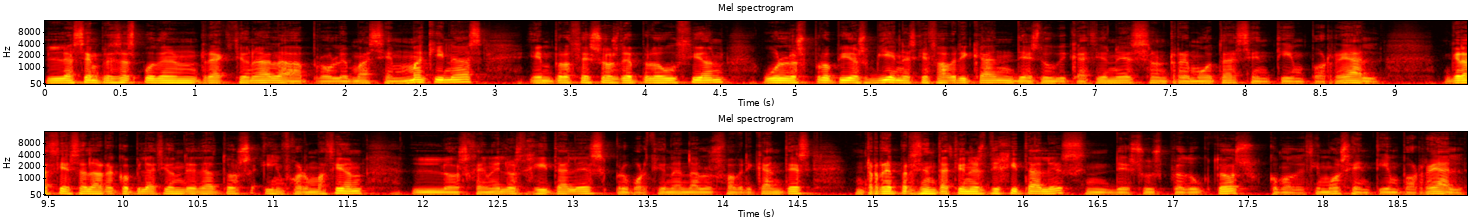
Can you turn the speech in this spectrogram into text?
Las empresas pueden reaccionar a problemas en máquinas, en procesos de producción o en los propios bienes que fabrican desde ubicaciones remotas en tiempo real. Gracias a la recopilación de datos e información, los gemelos digitales proporcionan a los fabricantes representaciones digitales de sus productos, como decimos, en tiempo real.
